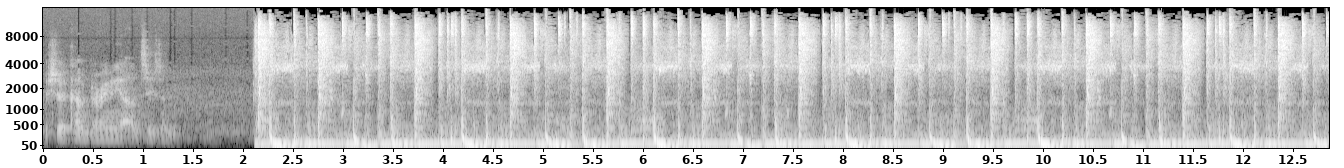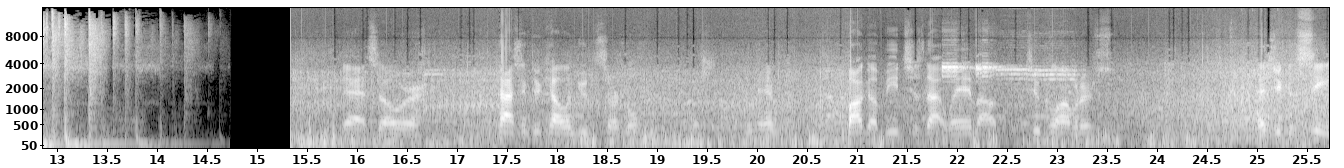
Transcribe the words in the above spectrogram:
We should come during the on season. Yeah, so we're passing through Kalangut Circle and Baga Beach is that way about two kilometers. As you can see,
